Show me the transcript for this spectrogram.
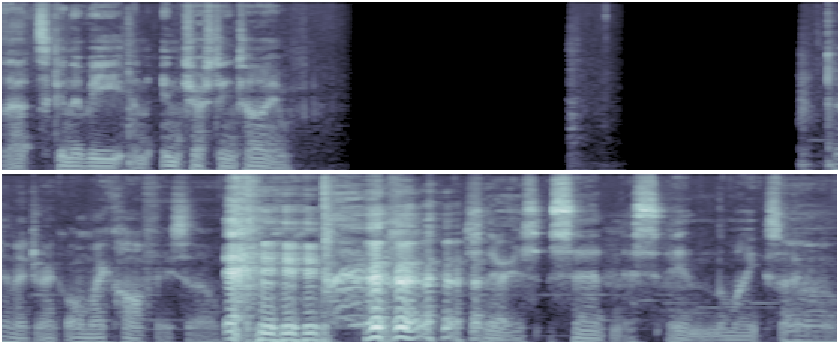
That's going to be an interesting time. And I drank all my coffee, so. So there is sadness in the mic zone. oh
